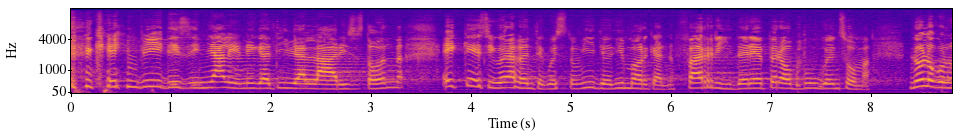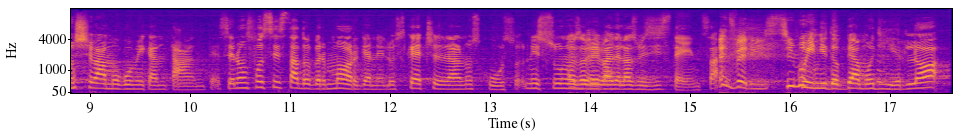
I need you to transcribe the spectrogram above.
che invii dei segnali negativi all'Ariston e che sicuramente questo video di Morgan fa ridere, però Bugo insomma non lo conoscevamo come cantante. Se non fosse stato per Morgan nello sketch dell'anno scorso, nessuno È sapeva vero. della sua esistenza. È verissimo. Quindi dobbiamo dirlo.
